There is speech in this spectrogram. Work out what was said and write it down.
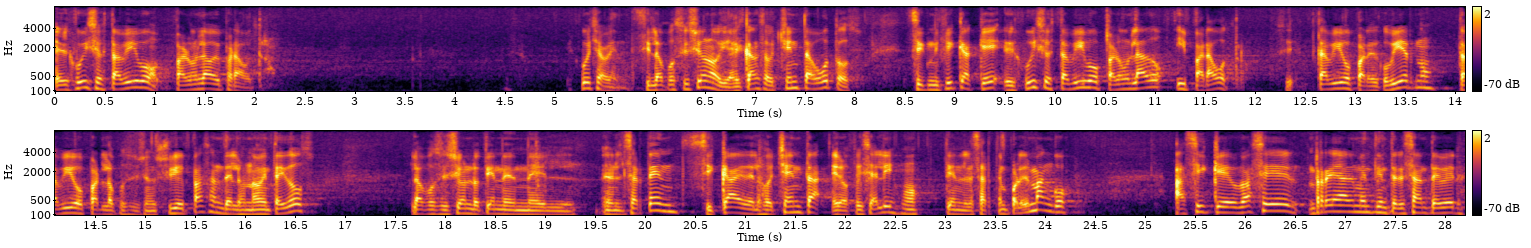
el juicio está vivo para un lado y para otro. Escucha bien, si la oposición hoy alcanza 80 votos, significa que el juicio está vivo para un lado y para otro. Está vivo para el gobierno, está vivo para la oposición. Si pasan de los 92, la oposición lo tiene en el, en el sartén. Si cae de los 80, el oficialismo tiene el sartén por el mango. Así que va a ser realmente interesante ver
